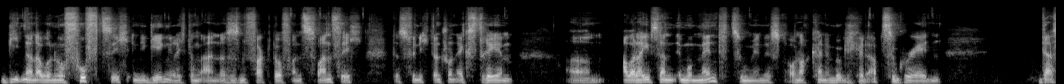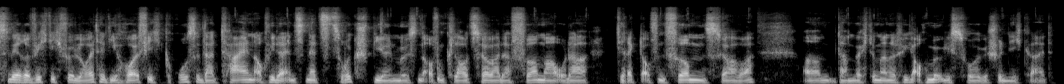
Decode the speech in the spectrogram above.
bieten dann aber nur 50 in die Gegenrichtung an. Das ist ein Faktor von 20. Das finde ich dann schon extrem. Ähm, aber da gibt es dann im Moment zumindest auch noch keine Möglichkeit abzugraden. Das wäre wichtig für Leute, die häufig große Dateien auch wieder ins Netz zurückspielen müssen, auf den Cloud-Server der Firma oder direkt auf den Firmenserver. Ähm, da möchte man natürlich auch möglichst hohe Geschwindigkeit.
